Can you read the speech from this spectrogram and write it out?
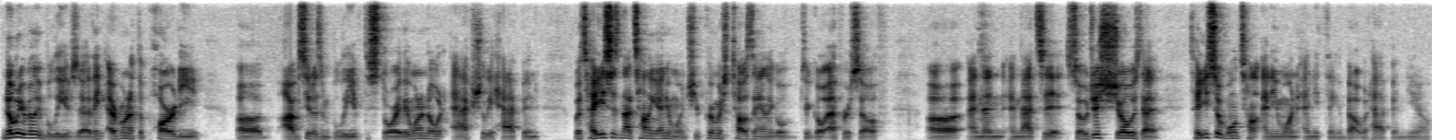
Nobody really believes it. I think everyone at the party uh, obviously doesn't believe the story. They want to know what actually happened. But Taissa is not telling anyone. She pretty much tells Diane to go to go f herself, uh, and then and that's it. So it just shows that Taissa won't tell anyone anything about what happened. You know,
